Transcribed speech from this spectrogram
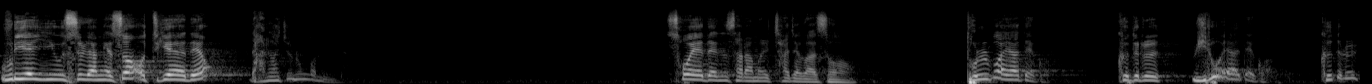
우리의 이웃을 향해서 어떻게 해야 돼요? 나눠주는 겁니다. 소외된 사람을 찾아가서 돌봐야 되고 그들을 위로해야 되고 그들을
